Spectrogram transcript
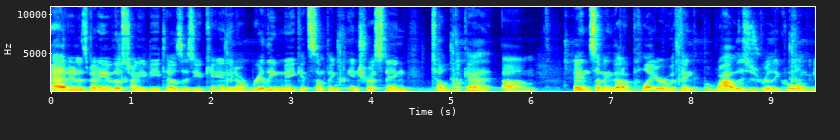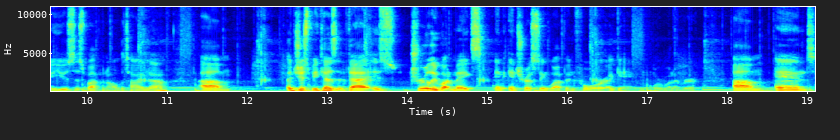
add in as many of those tiny details as you can. You know, really make it something interesting to look at. Um, and something that a player would think, wow, this is really cool. I'm going to use this weapon all the time now. Um, just because that is truly what makes an interesting weapon for a game or whatever. Um, and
